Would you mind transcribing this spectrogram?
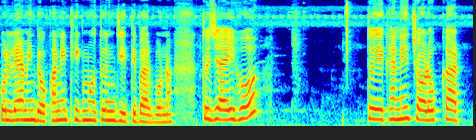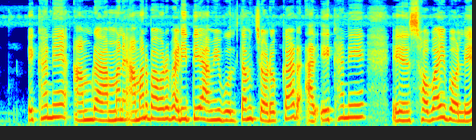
করলে আমি দোকানে ঠিক মতন যেতে পারব না। তো যাই হোক, তো এখানে চড়ক কাঠ এখানে আমরা মানে আমার বাবার বাড়িতে আমি বলতাম চড়ক কাঠ আর এখানে সবাই বলে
